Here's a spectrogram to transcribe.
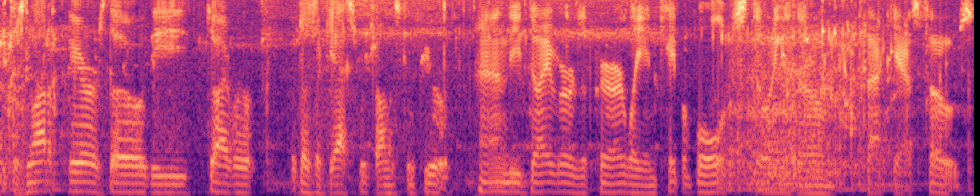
It does not appear as though the diver does a gas switch on his computer. And the diver is apparently incapable of stowing his own back gas hose.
